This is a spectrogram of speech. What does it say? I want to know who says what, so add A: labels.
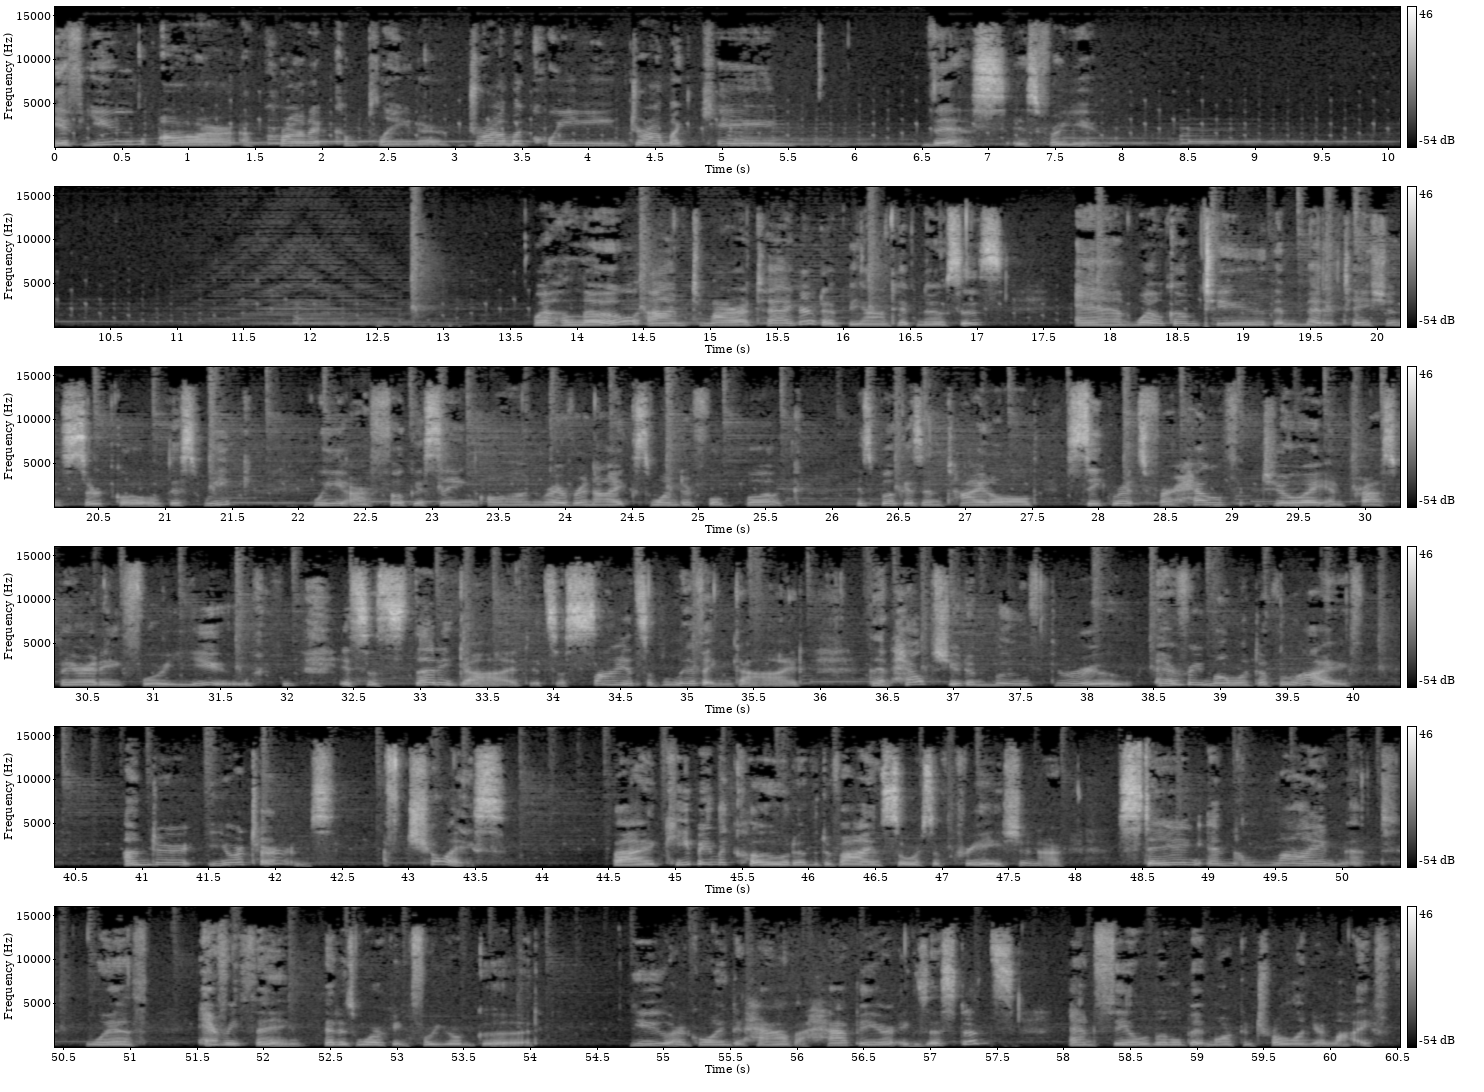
A: If you are a chronic complainer, drama queen, drama king, this is for you. Well, hello, I'm Tamara Taggart of Beyond Hypnosis, and welcome to the Meditation Circle. This week, we are focusing on Reverend Ike's wonderful book. His book is entitled Secrets for Health, Joy, and Prosperity for You. It's a study guide, it's a science of living guide that helps you to move through every moment of life under your terms of choice. By keeping the code of the divine source of creation or staying in alignment with everything that is working for your good you are going to have a happier existence and feel a little bit more control in your life.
